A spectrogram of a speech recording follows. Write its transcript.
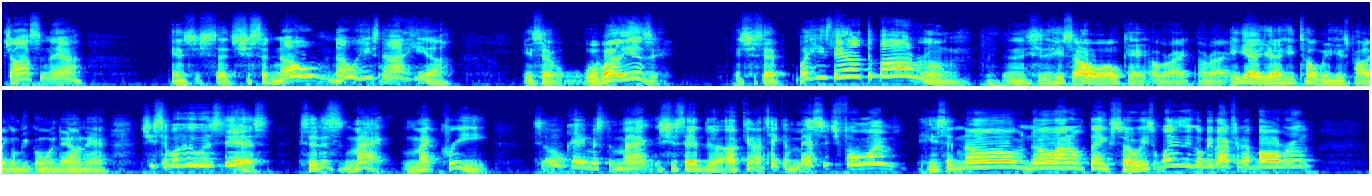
Johnson there? And she said, she said, no, no, he's not here. He said, well, where is he? And she said, well, he's down at the ballroom. And she, he said, oh, okay, all right, all right. Yeah, yeah, he told me he's probably going to be going down there. She said, well, who is this? He said, this is Mac, Mac Creed. He said, okay, Mr. Mac. She said, uh, can I take a message for him? He said, no, no, I don't think so. He said, when is he going to be back from that ballroom?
